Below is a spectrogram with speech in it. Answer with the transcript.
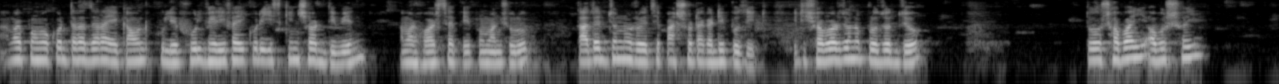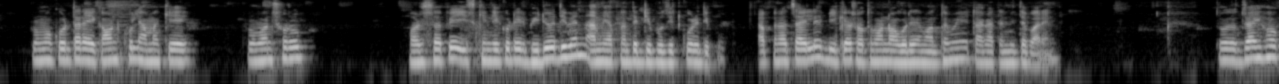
আমার প্রোমো কোড দ্বারা যারা অ্যাকাউন্ট খুলে ফুল ভেরিফাই করে স্ক্রিনশট দিবেন আমার হোয়াটসঅ্যাপে প্রমাণস্বরূপ, তাদের জন্য রয়েছে পাঁচশো টাকা ডিপোজিট এটি সবার জন্য প্রযোজ্য। তো সবাই অবশ্যই প্রোমো কোড দ্বারা অ্যাকাউন্ট খুলে আমাকে প্রমাণস্বরূপ হোয়াটসঅ্যাপে স্ক্রিন রেকর্ডের ভিডিও দিবেন, আমি আপনাদের ডিপোজিট করে দিব। আপনারা চাইলে বিকাশ অথবা নগরের মাধ্যমে টাকাটা নিতে পারেন। তো যাই হোক,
